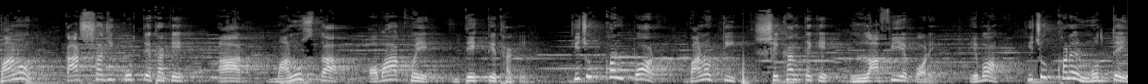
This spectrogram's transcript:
বানর কারসাজি করতে থাকে আর মানুষ তা অবাক হয়ে দেখতে থাকে। কিছুক্ষণ পর বানরটি সেখান থেকে লাফিয়ে পড়ে এবং কিছুক্ষণের মধ্যেই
